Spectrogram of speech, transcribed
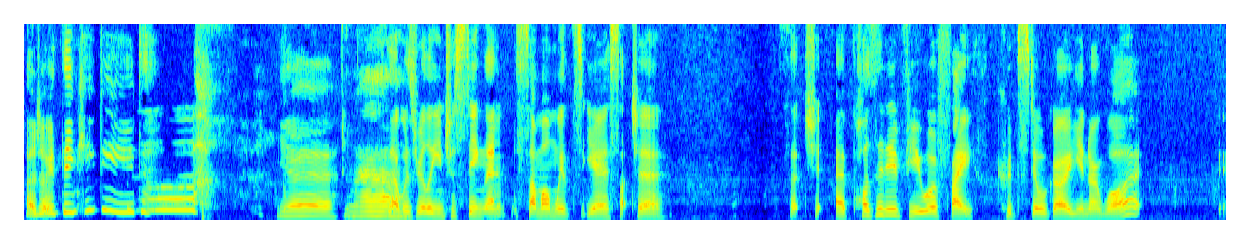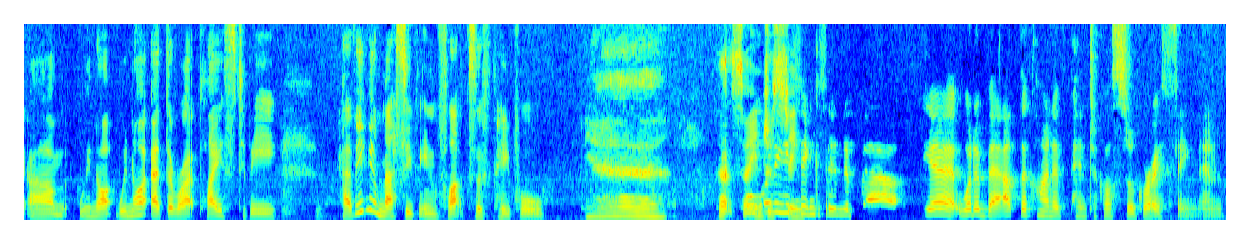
I don't think he did. yeah. Wow. that was really interesting that someone with yeah such a such a positive view of faith could still go you know what um, we're not we're not at the right place to be having a massive influx of people Yeah. That's so Well, What do you think then about yeah? What about the kind of Pentecostal growth thing then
